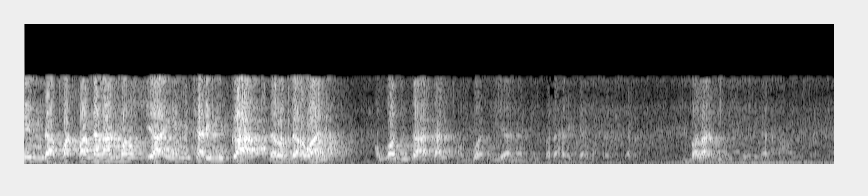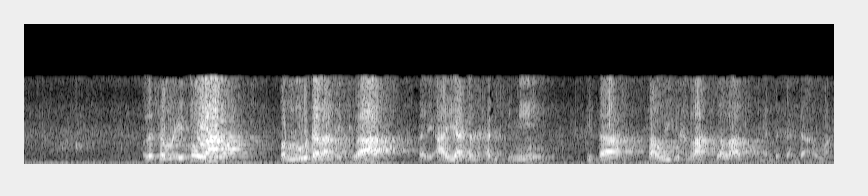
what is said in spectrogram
ingin mendapat pandangan manusia, ingin mencari muka dalam dakwanya, Allah juga akan membuat dia nanti pada hari kiamat dibalasi sesuai dengan amal mereka. Oleh sebab itulah perlu dalam ikhlas dari ayat dan hadis ini kita tahu ikhlas dalam menyampaikan dakwah.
